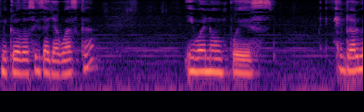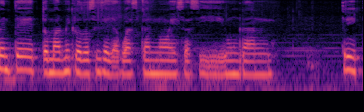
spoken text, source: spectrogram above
microdosis de ayahuasca. Y bueno, pues Realmente tomar microdosis de ayahuasca no es así un gran trip,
